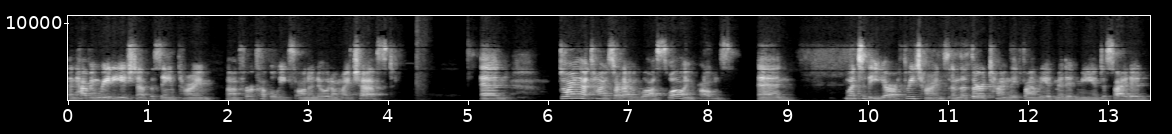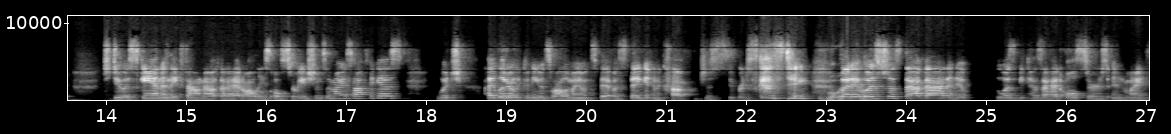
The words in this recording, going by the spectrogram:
and having radiation at the same time uh, for a couple weeks on a node on my chest. And during that time, I started having a lot of swelling problems and went to the ER three times. And the third time, they finally admitted me and decided to do a scan. And they found out that I had all these ulcerations in my esophagus, which I literally couldn't even swallow my own spit. I was spitting it in a cup, which is super disgusting. But it, it was just that bad. And it was because I had ulcers in my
